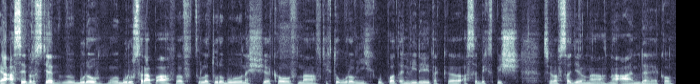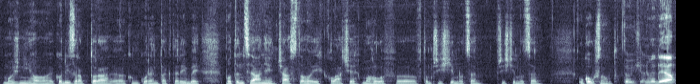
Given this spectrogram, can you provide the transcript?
já asi prostě budu, budu srap a v tuhle tu dobu, než jako na v těchto úrovních kupovat NVIDIA, tak eh, asi bych spíš třeba vsadil na, na AMD jako možného jako disruptora, eh, konkurenta, který by potenciálně část toho jejich koláče mohl v, v tom příštím roce, příštím roce ukousnout. To víš, Nvidia, uh,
